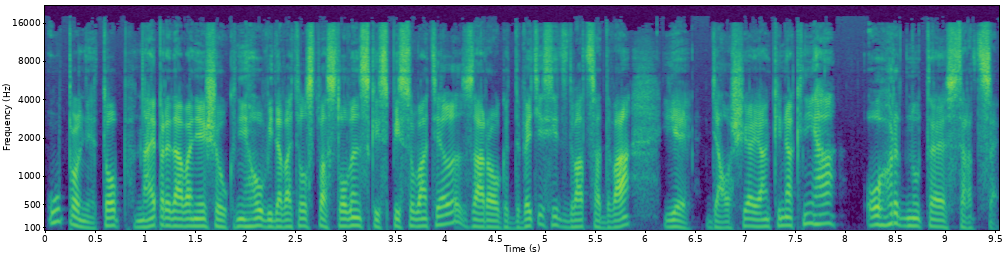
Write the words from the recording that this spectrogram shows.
úplne top najpredávanejšou knihou vydavateľstva Slovenský spisovateľ za rok 2022 je ďalšia Jankina kniha Ohrdnuté srdce.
